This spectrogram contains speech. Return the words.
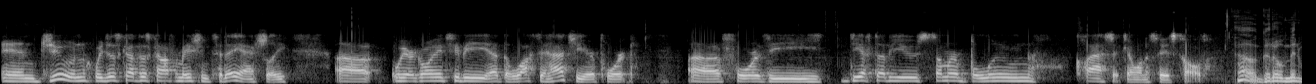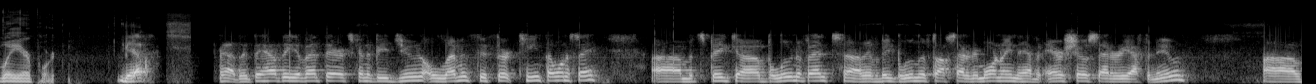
in June, we just got this confirmation today. Actually, uh, we are going to be at the Waxahachie Airport uh, for the DFW Summer Balloon Classic. I want to say it's called. Oh, good old Midway Airport. Yep. Yeah, they, they have the event there. It's going to be June 11th through 13th. I want to say. Um, it's a big uh, balloon event. Uh, they have a big balloon liftoff Saturday morning. They have an air show Saturday afternoon. Uh,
